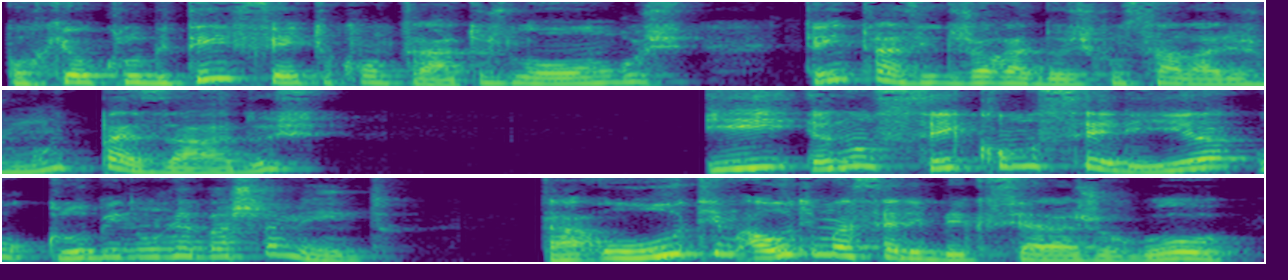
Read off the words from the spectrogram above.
Porque o clube tem feito contratos longos, tem trazido jogadores com salários muito pesados, e eu não sei como seria o clube num rebaixamento. Tá? O último, a última Série B que o Ceará jogou,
